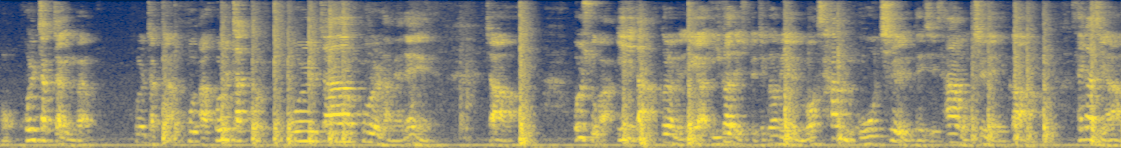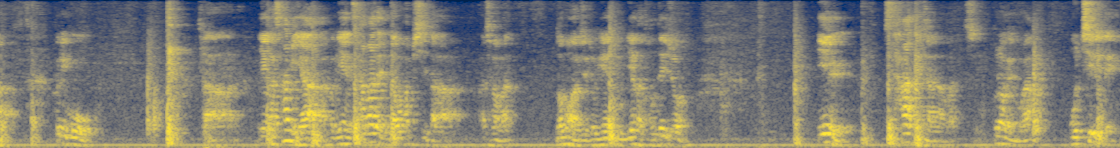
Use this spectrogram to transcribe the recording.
어, 홀짝짝인가요? 홀짝짝, 홀, 아 홀짝홀, 홀짝홀을 하면은 자 홀수가 1이다. 그러면 얘가 2가 될 수도 있지. 그러면 얘는 뭐 3, 5, 7 되지. 3, 5, 7 되니까 세 가지야. 그리고 3이야. 그럼 얘는 4가 된다고 합시다. 아 잠깐만 넘어가죠. 좀 얘, 얘가 더 되죠. 1, 4 되잖아, 맞지? 그러면 뭐야? 5, 7이 돼,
